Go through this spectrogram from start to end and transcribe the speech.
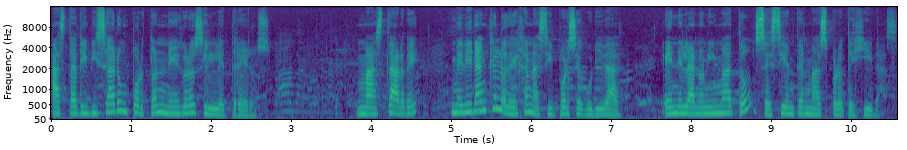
hasta divisar un portón negro sin letreros. Más tarde, me dirán que lo dejan así por seguridad. En el anonimato se sienten más protegidas.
